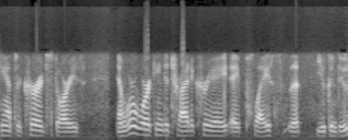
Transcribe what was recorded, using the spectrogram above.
cancer courage stories and we're working to try to create a place that you can do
